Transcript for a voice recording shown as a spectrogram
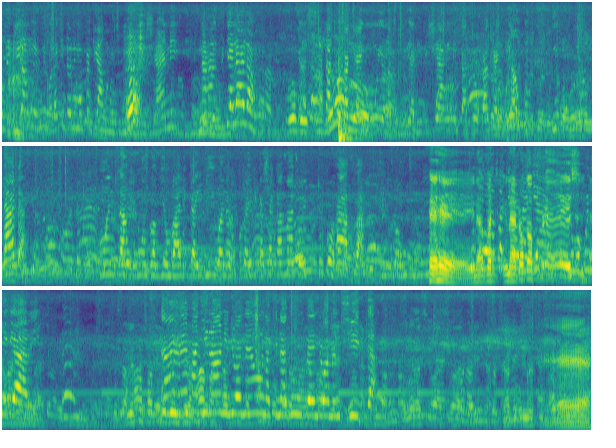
usikia mwizi, lakini ndio nimo peke yangu nichungulia dirishani na sijalala hapo. Nikatoka time huyo nachukulia dirishani nikatoka kaingia huko. Dada mwenzangu ng'ombe wa mjomba alikaibiwa na sasa hivi kashakamatwa, tuko hapa. Inatoka fresh. kwenye gari. Eh, majirani ndio wameona kina Dube ndio wamemshika. Eh.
